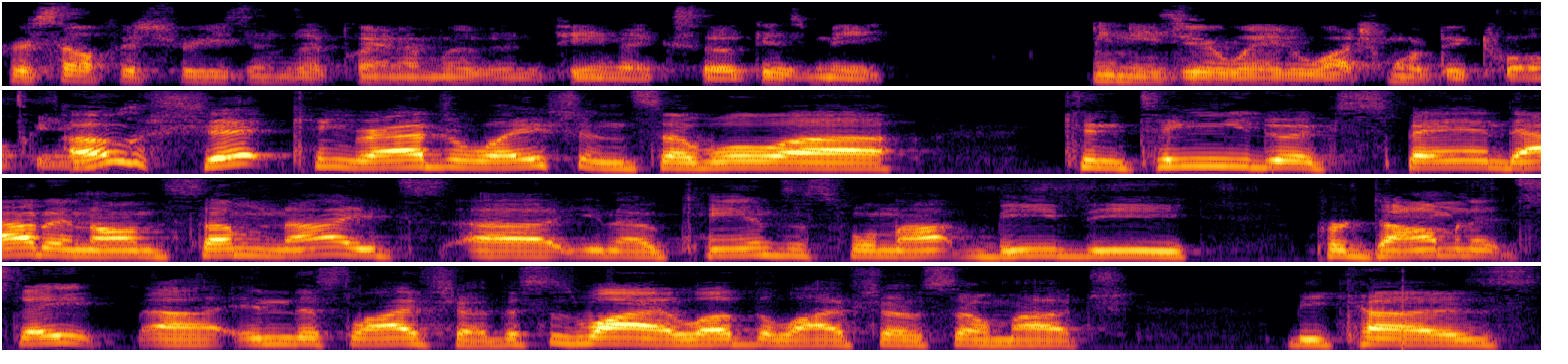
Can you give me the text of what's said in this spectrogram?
for selfish reasons, I plan on moving to Phoenix, so it gives me an easier way to watch more Big 12 games. Oh shit, congratulations. So we'll uh, continue to expand out and on some nights, uh, you know, Kansas will not be the predominant state uh, in this live show. This is why I love the live show so much because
